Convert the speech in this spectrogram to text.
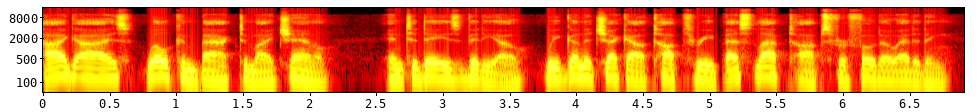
Hi guys, welcome back to my channel. In today's video, we gonna check out top 3 best laptops for photo editing.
